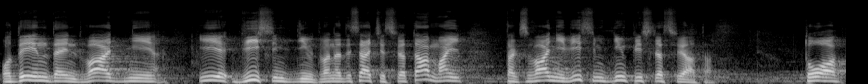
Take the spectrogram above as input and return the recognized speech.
один день, два дні і вісім днів, 12 свята мають так звані вісім днів після свята, то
